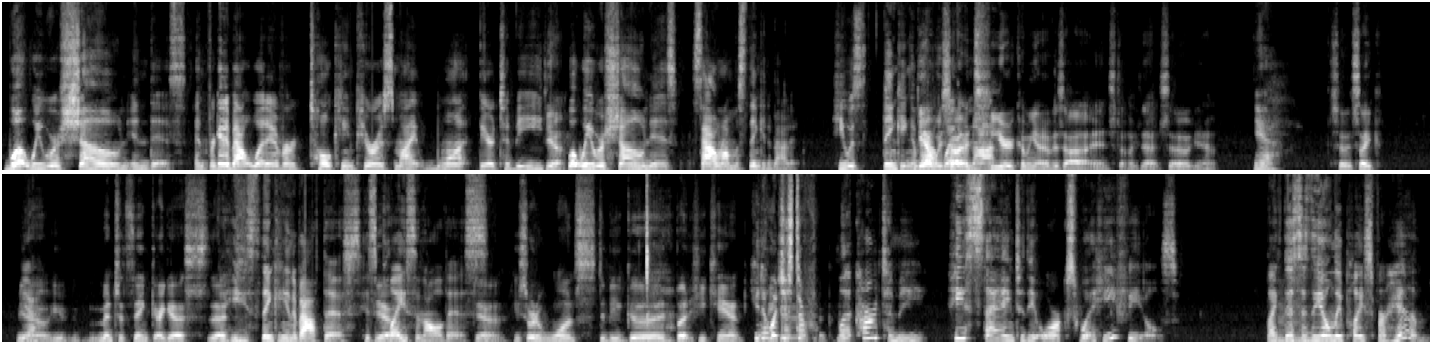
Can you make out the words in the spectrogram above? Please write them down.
what we were shown in this, and forget about whatever Tolkien purists might want there to be. Yeah. What we were shown is Sauron was thinking about it. He was thinking about yeah, we whether saw or a not. tear coming out of his eye and stuff like that. So yeah, Yeah, so it's like, you Yeah. know, you meant to think, I guess, that he's thinking about this, his Yeah. place in all this. yeah, he sort of wants to be good, but he can't. You know what? Just a, what occurred to me, he's saying to the orcs what he feels. Like this is Mhm. the only place for him.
